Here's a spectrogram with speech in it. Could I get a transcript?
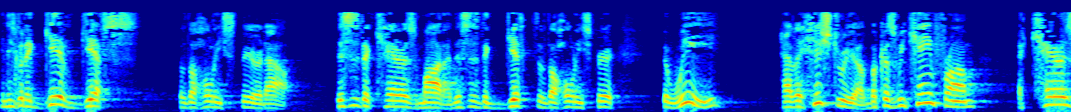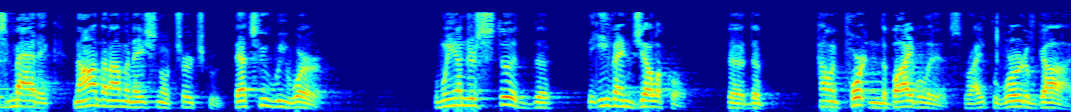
And He's going to give gifts of the Holy Spirit out. This is the charismata. This is the gift of the Holy Spirit that we have a history of because we came from a charismatic, non-denominational church group. That's who we were. We understood the, the evangelical, the, the, how important the Bible is, right? The Word of God.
